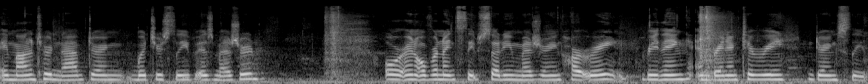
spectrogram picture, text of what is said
a monitored nap during which your sleep is measured, or an overnight sleep study measuring heart rate, breathing, and brain activity during sleep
